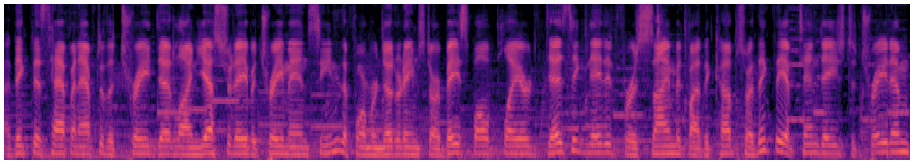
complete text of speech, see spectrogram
I think this happened after the trade deadline yesterday, but Trey Mancini, the former Notre Dame star baseball player, designated for assignment by the Cubs. So I think they have 10 days to trade him,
